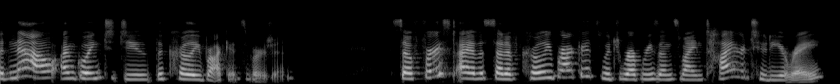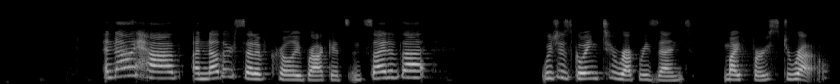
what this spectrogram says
But now I'm going to do the curly brackets version. So first I have a set of curly brackets which represents my entire 2D array. And now I have another set of curly brackets inside of that, which is going to represent my first row.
